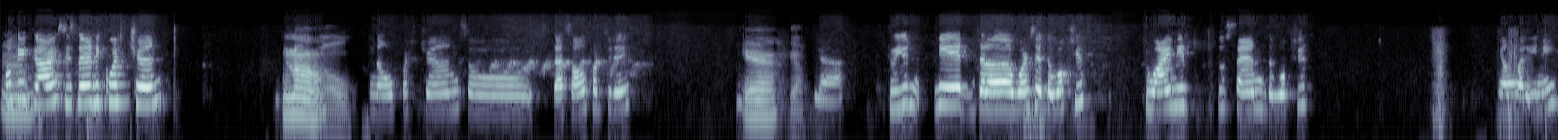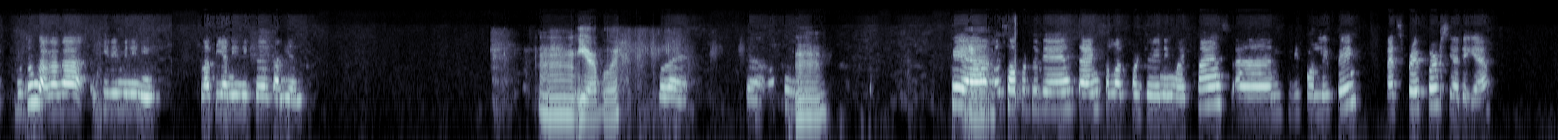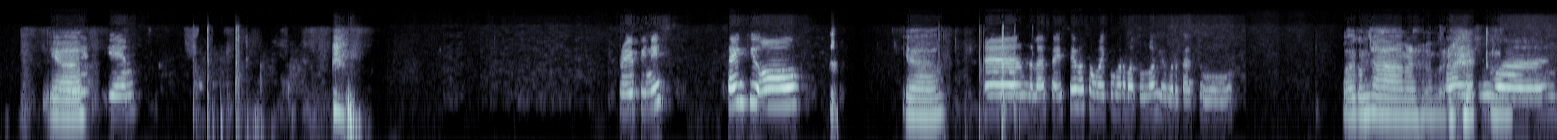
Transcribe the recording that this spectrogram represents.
Okay, Hmm. guys, is there any question? No. No. No question. So That's all for today. Yeah. Yeah. Yeah. Do you need the what's it the worksheet? Do I need to send the worksheet? Yang hari ini butuh nggak kakak kirimin ini latihan ini ke kalian? Hmm, iya boleh. Boleh. Ya, oke. Hmm. Okay, Yeah. yeah, that's all for today. Thanks a lot for joining my class. And before leaving, let's pray first ya, Dek ya. Yeah. Begin. Pray finish. Thank you all. Yeah. And the last I say, wassalamualaikum warahmatullahi wabarakatuh. Waalaikumsalam warahmatullahi Bye wabarakatuh. everyone.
